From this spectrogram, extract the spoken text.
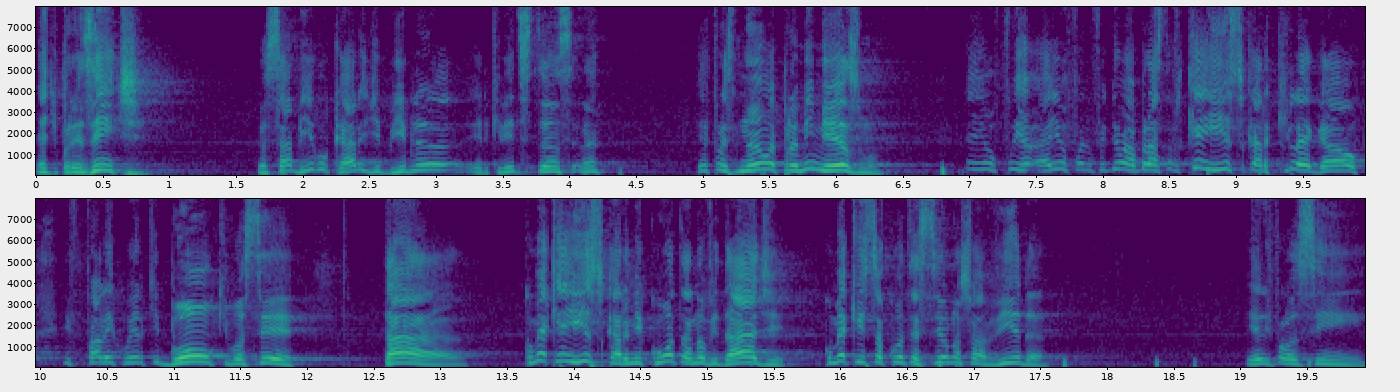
é de presente? Eu sabia que o cara de Bíblia, ele queria distância, né? Ele falou assim, não, é para mim mesmo. Aí eu fui, aí eu fui, fui dei um abraço, falei, que isso, cara, que legal. E falei com ele, que bom que você está como é que é isso, cara? Me conta a novidade. Como é que isso aconteceu na sua vida? E ele falou assim:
